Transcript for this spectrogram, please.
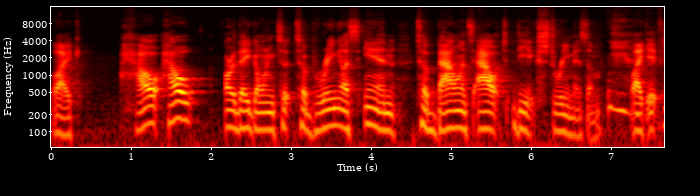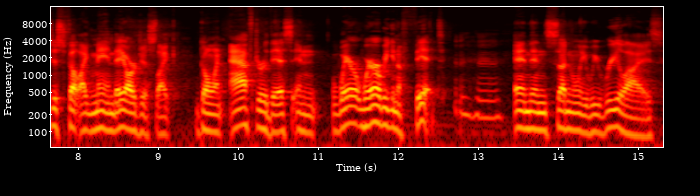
like how how are they going to to bring us in to balance out the extremism? Like it just felt like, man, they are just like going after this, and where where are we gonna fit? And then suddenly we realize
